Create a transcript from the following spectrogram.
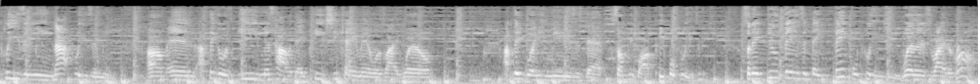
pleasing me, not pleasing me. Um, and I think it was E Miss Holiday P. She came in and was like, well, I think what he means is that some people are people pleasers. So they do things that they think will please you, whether it's right or wrong.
